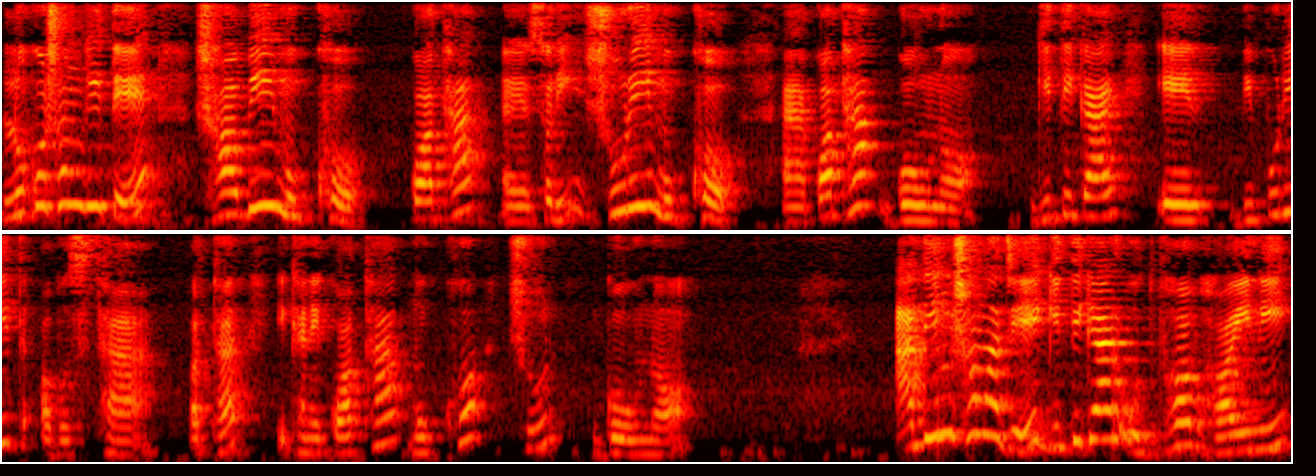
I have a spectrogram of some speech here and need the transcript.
লোকসঙ্গীতে সবই মুখ্য। কথা সরি সুরই মুখ্য। কথা গৌণ। গীতিকায় এর বিপরীত অবস্থা। অর্থাৎ এখানে কথা মুখ্য, সুর গৌণ। আদিম সমাজে গীতিকার উদ্ভব হয়নি।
